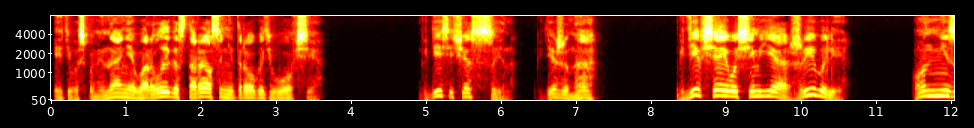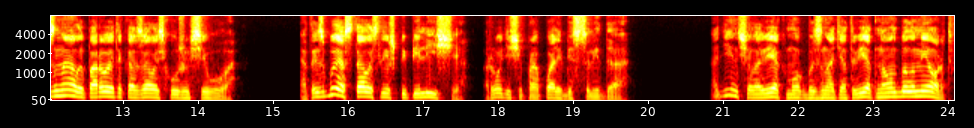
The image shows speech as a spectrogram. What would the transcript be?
Эти воспоминания Варлыга старался не трогать вовсе. Где сейчас сын? Где жена? Где вся его семья? Живы ли? Он не знал, и порой это казалось хуже всего. От избы осталось лишь пепелище, родичи пропали без следа. Один человек мог бы знать ответ, но он был мертв.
